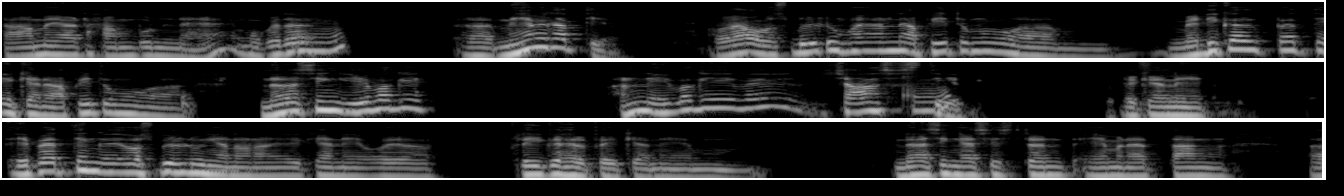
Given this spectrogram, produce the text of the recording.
තාම එයාට හම්බුන්නේ නැහැ. මොකද මෙහෙම එකක් තියෙනවා. ඔයා හොස් බිල්ඩින් හොයන්නේ අපි හිතමු මෙඩිකල් පැත්ත ඒ කියන්නේ අපි හිතමු නර්සින් ඒ වගේ අන්න ඒ වගේ වේ chances තියෙනවා. ඒ කියන්නේ ඒ පැත්තෙන් හොස් බිල්ඩින් යනවා නම් ඒ කියන්නේ ඔය ෆ්‍රීග හෙල්ප් ඒ කියන්නේ නර්සින් ඇසිස්ටන්ට් එහෙම නැත්නම් අ,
